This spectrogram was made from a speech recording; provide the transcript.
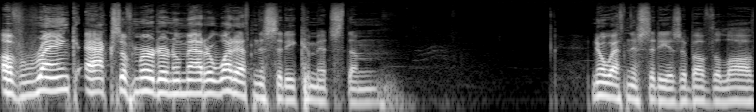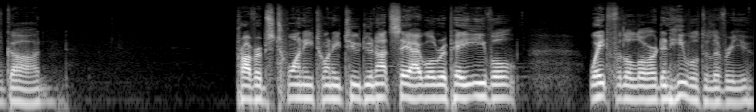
of rank acts of murder, no matter what ethnicity commits them. No ethnicity is above the law of God. Proverbs 20, 22 Do not say, I will repay evil. Wait for the Lord, and he will deliver you.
